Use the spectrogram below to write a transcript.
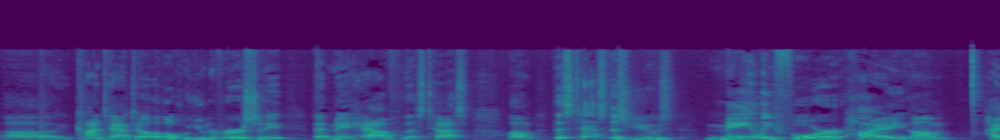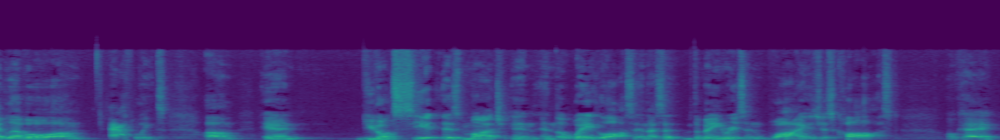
uh, contact a, a, local university that may have this test. Um, this test is used mainly for high, um, high level um, athletes. Um, and you don't see it as much in, in the weight loss. And I said the main reason why is just cost. Okay?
